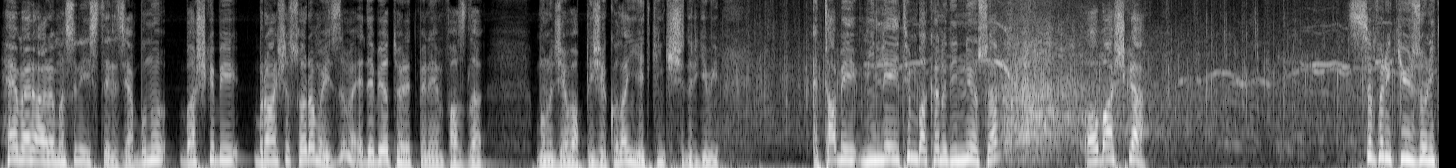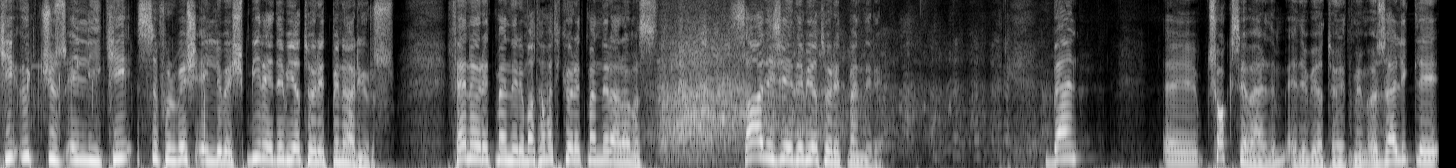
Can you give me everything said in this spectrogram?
hemen aramasını isteriz. Ya bunu başka bir branşa soramayız değil mi? Edebiyat öğretmeni en fazla bunu cevaplayacak olan yetkin kişidir gibi. E tabi Milli Eğitim Bakanı dinliyorsa o başka. 0212 352 0555 bir edebiyat öğretmeni arıyoruz. Fen öğretmenleri, matematik öğretmenleri aramasın. Sadece edebiyat öğretmenleri. Ben e, çok severdim edebiyat öğretmenim. Özellikle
